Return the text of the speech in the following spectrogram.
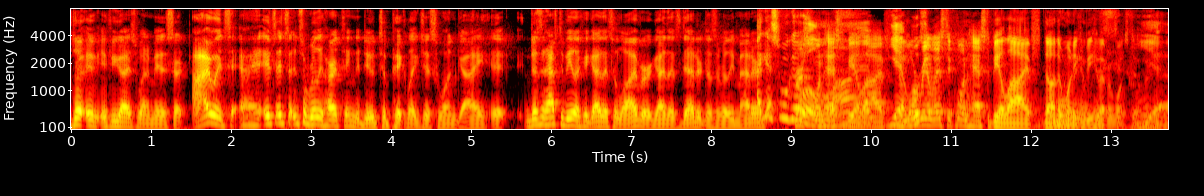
so if, if you guys wanted me to start, I would say uh, it's it's it's a really hard thing to do to pick like just one guy. It, does it have to be like a guy that's alive or a guy that's dead, or does it really matter? I guess we'll go first one has to be alive. Yeah, the more we'll- realistic one has to be alive. The other one, he can be whoever wants to. Yeah.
